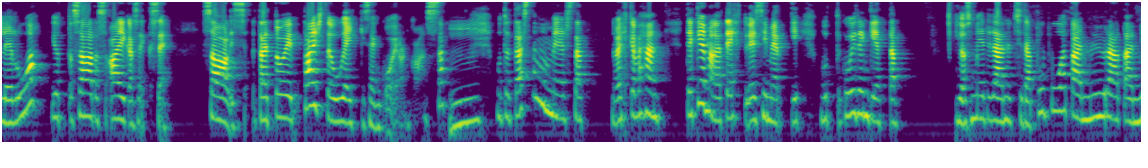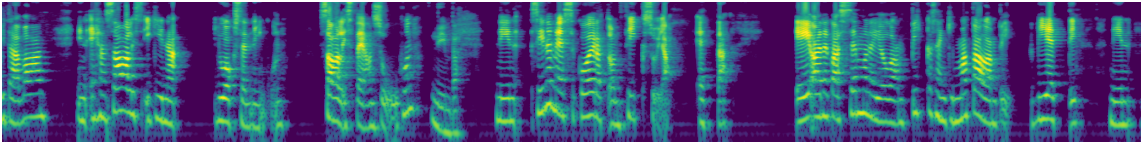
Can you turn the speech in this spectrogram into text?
lelua, jotta saataisiin aikaiseksi se saalis, tai toi taisteluleikki sen koiran kanssa. Mm. Mutta tästä mun mielestä, no ehkä vähän tekemällä tehty esimerkki, mutta kuitenkin, että jos mietitään nyt sitä pupua tai myyrää tai mitä vaan, niin eihän saalis ikinä juokse niin kuin saalistajan suuhun. Niinpä. Niin siinä mielessä koirat on fiksuja, että ei ainakaan semmoinen, jolla on pikkasenkin matalampi vietti, niin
